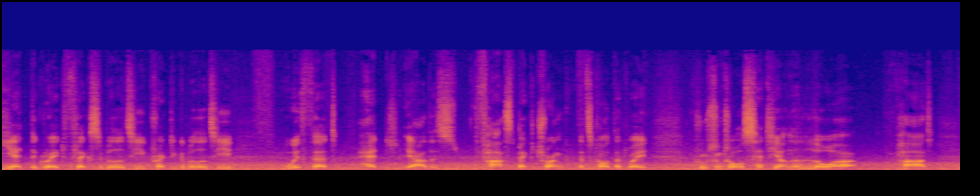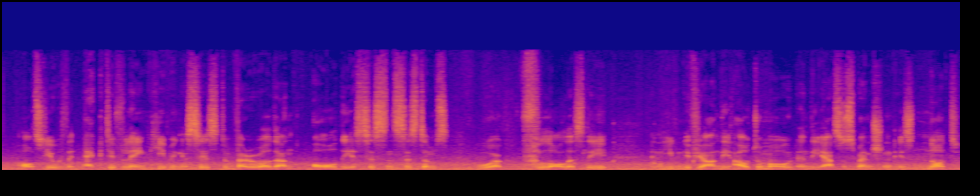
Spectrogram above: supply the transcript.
yet the great flexibility, practicability with that head, yeah, this fastback trunk, that's called that way. Cruise control is set here on the lower part. Also here with the active lane keeping assist, very well done. All the assistance systems work flawlessly. And even if you're on the auto mode and the air suspension is not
